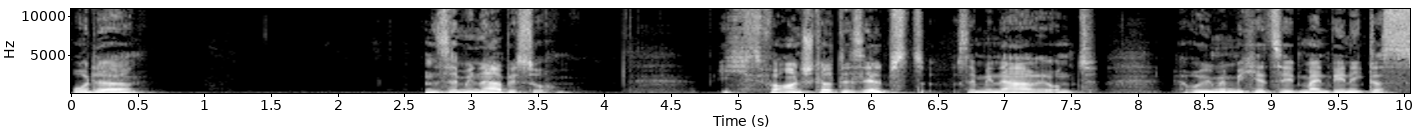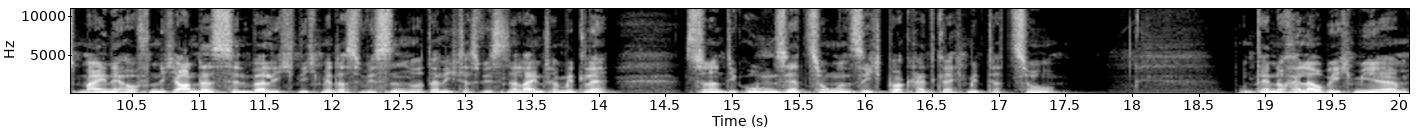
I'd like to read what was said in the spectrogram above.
Oder ein Seminar besuchen. Ich veranstalte selbst Seminare und rühme mich jetzt eben ein wenig, dass meine hoffentlich anders sind, weil ich nicht mehr das Wissen oder nicht das Wissen allein vermittle, sondern die Umsetzung und Sichtbarkeit gleich mit dazu. Und dennoch erlaube ich mir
